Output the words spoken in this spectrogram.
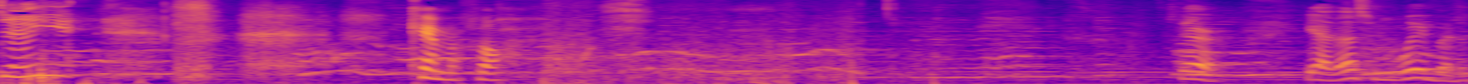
Dang it. Camera fell. There. Yeah, that's way better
